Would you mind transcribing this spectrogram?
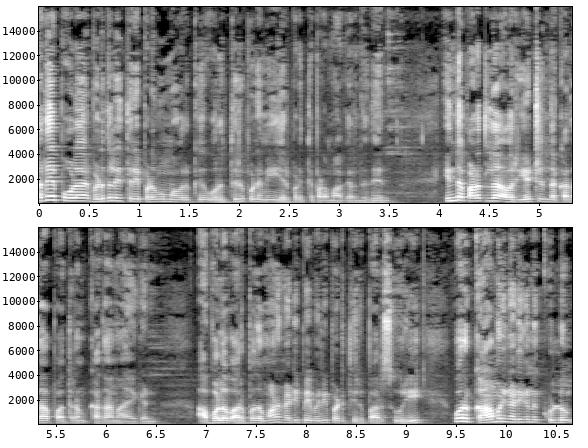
அதே போல விடுதலை திரைப்படமும் அவருக்கு ஒரு திருப்புணமை ஏற்படுத்திய படமாக இருந்தது. இந்த படத்தில் அவர் ஏற்றிருந்த கதாபாத்திரம் கதாநாயகன். அவ்வளவு அற்புதமான நடிப்பை வெளிப்படுத்தியிருப்பார் சூரி. ஒரு காமெடி நடிகனுக்குள்ளும்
